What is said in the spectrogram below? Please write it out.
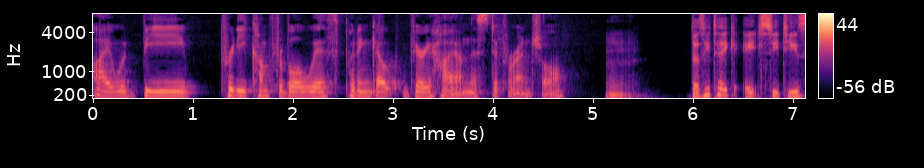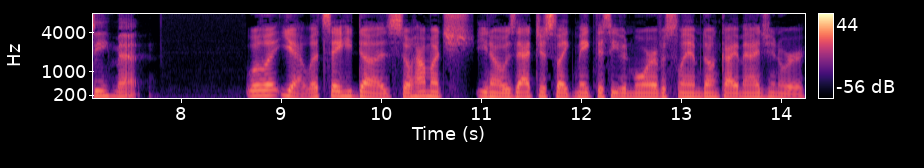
I would be pretty comfortable with putting gout very high on this differential. Mm. Does he take HCTZ, Matt? Well, uh, yeah, let's say he does. So, how much, you know, is that just like make this even more of a slam dunk, I imagine, or?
